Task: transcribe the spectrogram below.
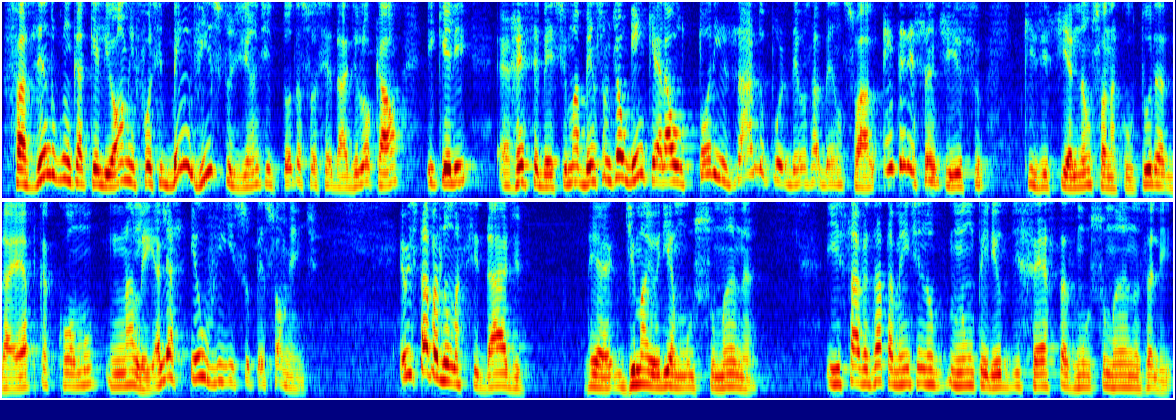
fazendo com que aquele homem fosse bem visto diante de toda a sociedade local e que ele recebesse uma bênção de alguém que era autorizado por Deus a abençoá-lo. É interessante isso, que existia não só na cultura da época, como na lei. Aliás, eu vi isso pessoalmente. Eu estava numa cidade é, de maioria muçulmana e estava exatamente no, num período de festas muçulmanas ali.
